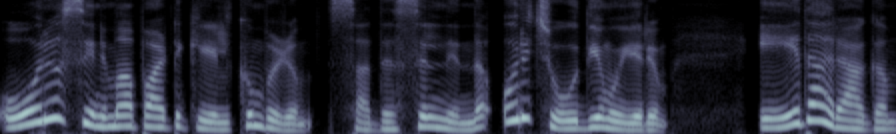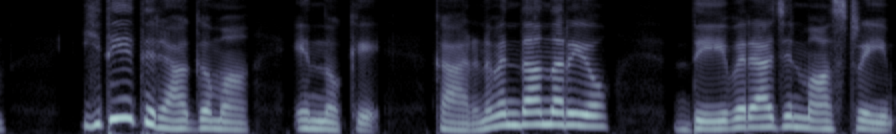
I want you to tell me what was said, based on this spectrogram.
ഓരോ സിനിമാ പാട്ട് കേൾക്കുമ്പോഴും സദസ്സിൽ നിന്ന് ഒരു ചോദ്യമുയരും ഏതാ രാഗം? ഇതേത് രാഗമാ? എന്നൊക്കെ. കാരണമെന്താന്നറിയോ ദേവരാജൻ മാസ്റ്ററേയും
